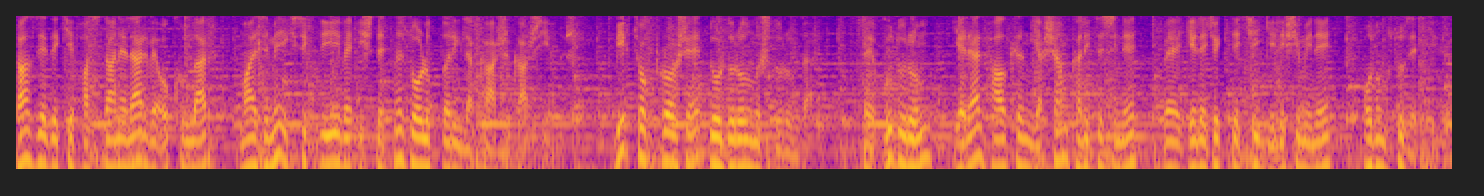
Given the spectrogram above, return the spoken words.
Gazze'deki hastaneler ve okullar malzeme eksikliği ve işletme zorluklarıyla karşı karşıyadır. Birçok proje durdurulmuş durumda ve bu durum yerel halkın yaşam kalitesini ve gelecekteki gelişimini olumsuz etkiliyor.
